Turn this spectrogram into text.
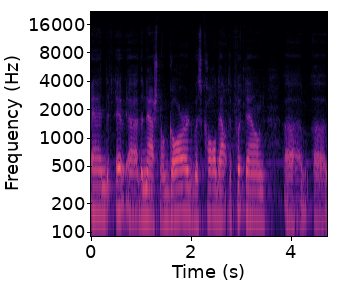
And it, uh, the National Guard was called out to put down uh, uh,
